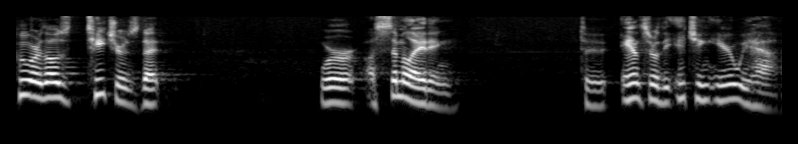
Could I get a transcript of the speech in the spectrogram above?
Who are those teachers that we're assimilating to answer the itching ear we have?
